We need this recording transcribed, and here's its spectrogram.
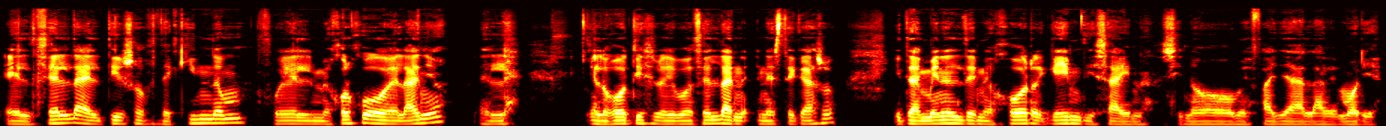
El Zelda, el Tears of the Kingdom, fue el mejor juego del año. El, el GOTY se lo llevó Zelda en, este caso, y también el de mejor game design, si no me falla la memoria.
